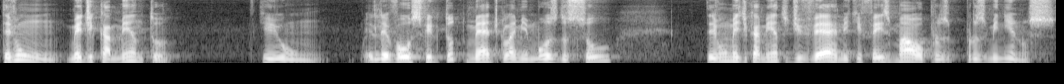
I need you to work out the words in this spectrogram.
Teve um medicamento que um, ele levou os filhos, tudo médico lá em Mimoso do Sul. Teve um medicamento de verme que fez mal para os meninos,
